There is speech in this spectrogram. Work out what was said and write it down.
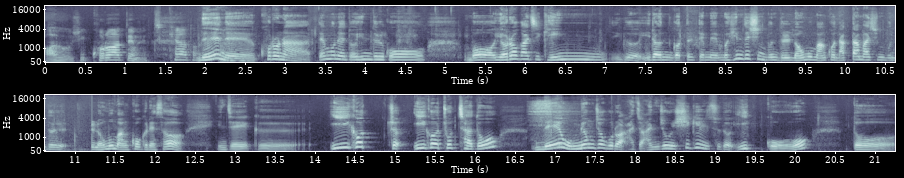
아유 지금 코로나 때문에 특히나 더 네네. 코로나 때문에도 힘들고, 뭐, 여러 가지 개인, 그, 이런 것들 때문에 뭐 힘드신 분들 너무 많고, 낙담하신 분들 너무 많고, 그래서 이제 그, 이것, 이거조차도 내 운명적으로 아주 안 좋은 시기일 수도 있고, 또,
